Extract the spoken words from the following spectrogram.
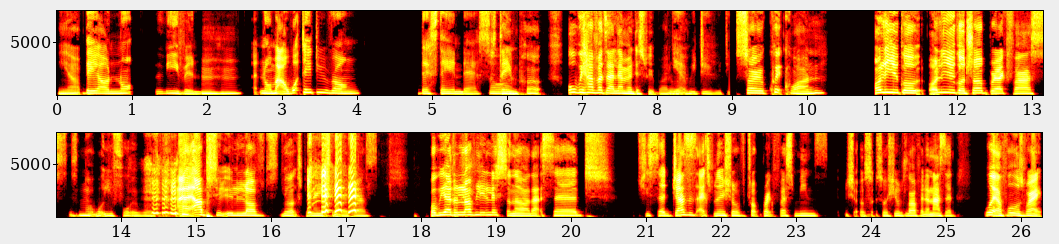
Yep. They are not leaving. Mm-hmm. No matter what they do wrong, they're staying there. So Staying put. Oh, we have a dilemma this week, by the yeah, way. we do. We do. So quick one. Only you go, only you go try breakfast. It's not what you thought it was. I absolutely loved your explanation there, Jas. But we had a lovely listener that said, she said, Jas's explanation of chop breakfast means, so, she was laughing. And I said, wait, I thought it was right.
